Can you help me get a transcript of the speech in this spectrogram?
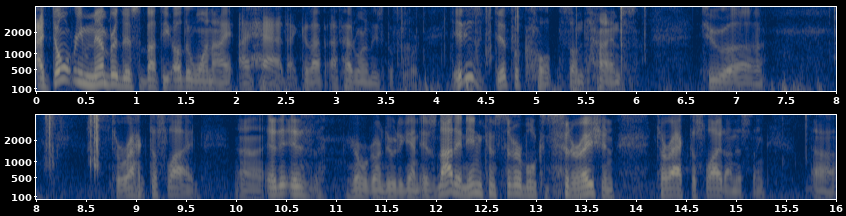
I don't remember this about the other one I, I had, because I've, I've, had one of these before. It is difficult sometimes to, uh, to rack the slide. Uh, it is, here we're going to do it again. It's not an inconsiderable consideration to rack the slide on this thing. Uh,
